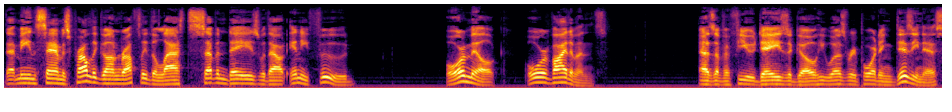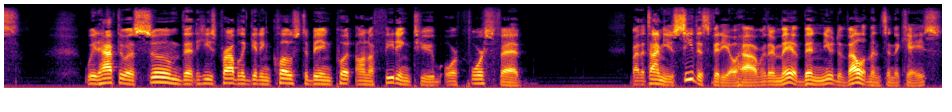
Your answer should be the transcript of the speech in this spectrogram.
That means Sam has probably gone roughly the last seven days without any food, or milk, or vitamins. As of a few days ago, he was reporting dizziness. We'd have to assume that he's probably getting close to being put on a feeding tube or force fed. By the time you see this video, however, there may have been new developments in the case.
